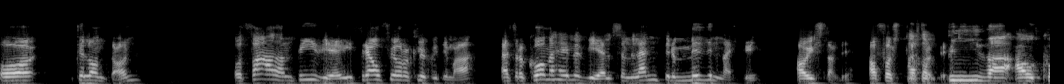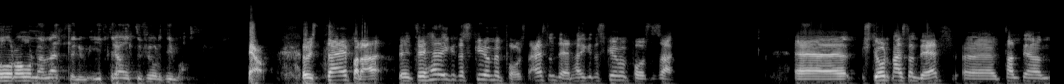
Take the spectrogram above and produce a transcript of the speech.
og til London og þaðan býð ég í þrjá fjóra klukkutíma eftir að koma heim með vél sem lendir um miðnætti á Íslandi á Það föstudagskvöldi. að býða á koronavellinum í 34 tíma. Já, þú veist, það er bara, þau hefðu getað skrifað með post, Æslandir hefðu getað skrifað með post og sagt uh, stjórn Æslandir uh, taldi að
